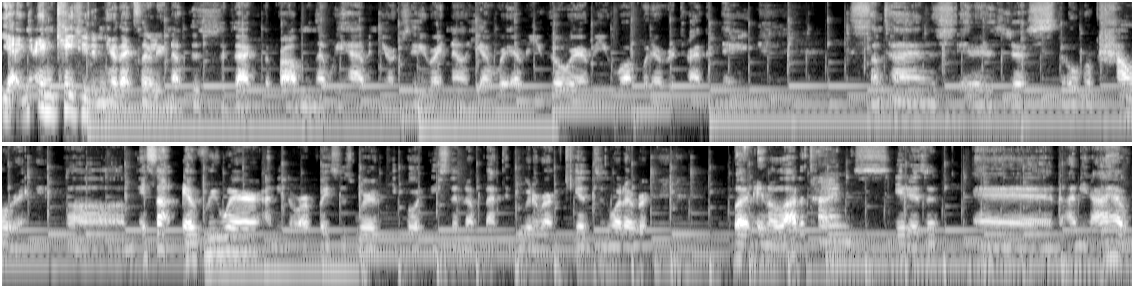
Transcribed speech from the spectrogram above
Yeah, in case you didn't hear that clearly enough, this is exactly the problem that we have in New York City right now. Yeah, wherever you go, wherever you walk, whatever time of day, sometimes it is just overpowering. Um, it's not everywhere. I mean, there are places where people are decent enough not to do it around kids and whatever, but in a lot of times it isn't. And I mean, I have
